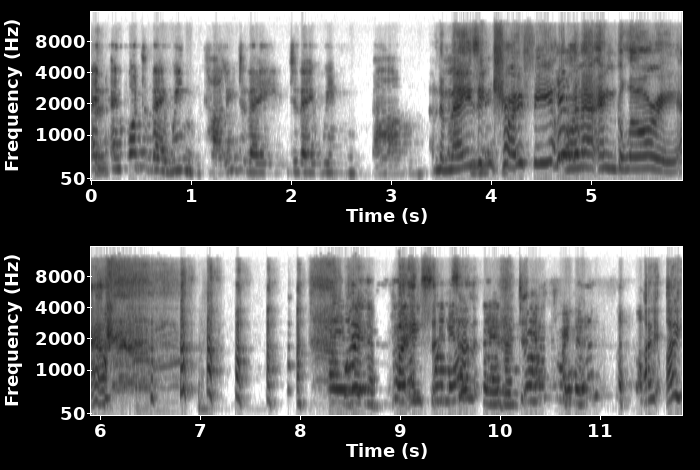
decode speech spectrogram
And, and what do they win, Kylie? Do they do they win um, an amazing uh, trophy, yes. honor, and glory? they're, the first winners. They're the first winners. I, I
